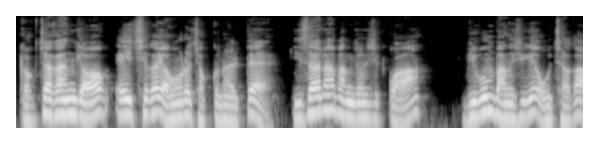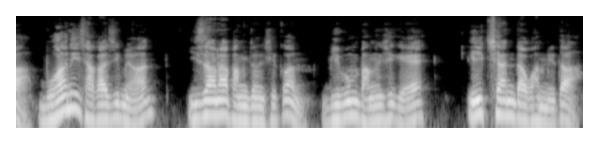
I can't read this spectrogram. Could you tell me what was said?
격자 간격 h가 0으로 접근할 때 이산화 방정식과 미분 방식의 오차가 무한히 작아지면 이산화 방정식은 미분 방식에 일치한다고 합니다.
